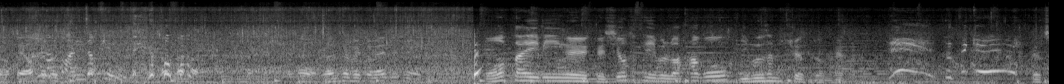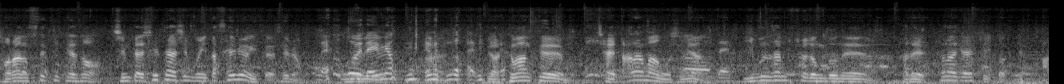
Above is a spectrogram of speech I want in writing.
네, 어때요? 하나도 안 잡히는데요. 그리고 연습을 좀 해주시면 돼요. 웜업 다이빙을 그 CO2 테이블로 하고 2분 30초에 들어오는 할 거예요. 어떡해. 그래서 저랑 스태틱해서 지금까지 실패하신 분이 딱 3명 있어요, 3명. 네, 거의 4명 되는 거 아니에요? 그러니까 그만큼 잘 따라만 오시면 어, 네. 2분 30초 정도는 다들 편하게 할 수 있거든요. 아,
